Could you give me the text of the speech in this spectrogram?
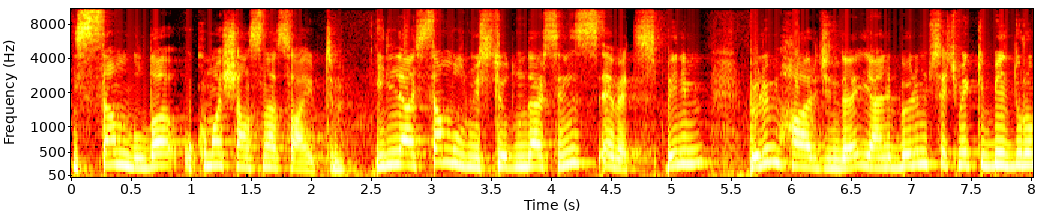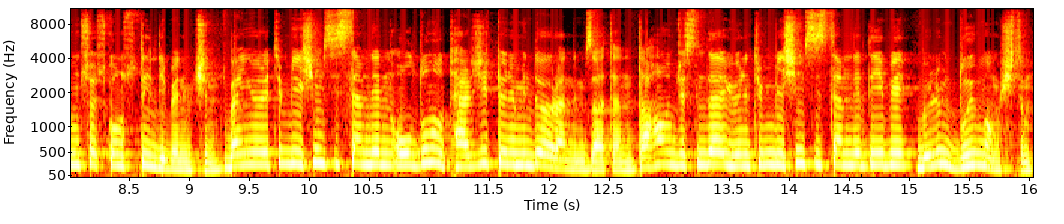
İstanbul'da okuma şansına sahiptim. İlla İstanbul mu istiyordun derseniz evet. Benim bölüm haricinde yani bölüm seçmek gibi bir durum söz konusu değildi benim için. Ben yönetim bilişim sistemlerinin olduğunu tercih döneminde öğrendim zaten. Daha öncesinde yönetim bilişim sistemleri diye bir bölüm duymamıştım.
